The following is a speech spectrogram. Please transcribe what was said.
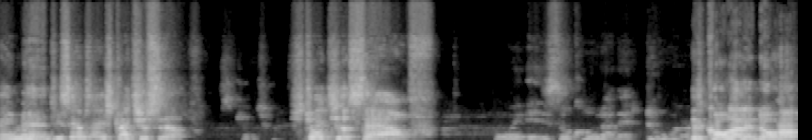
Amen. Do you see what I'm saying? Stretch yourself. Stretch Stretch yourself. Boy, it is so cold out that door. It's cold out that door, huh?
